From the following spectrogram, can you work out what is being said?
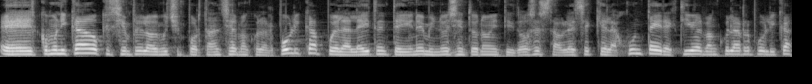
el comunicado, que siempre le doy mucha importancia al Banco de la República, pues la Ley 31 de 1992 establece que la Junta Directiva del Banco de la República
